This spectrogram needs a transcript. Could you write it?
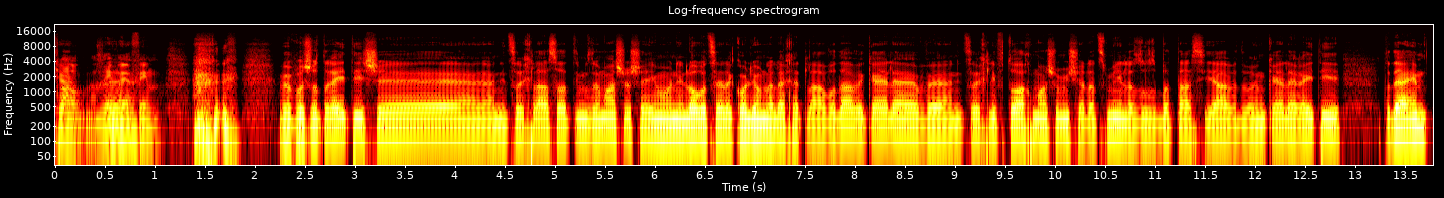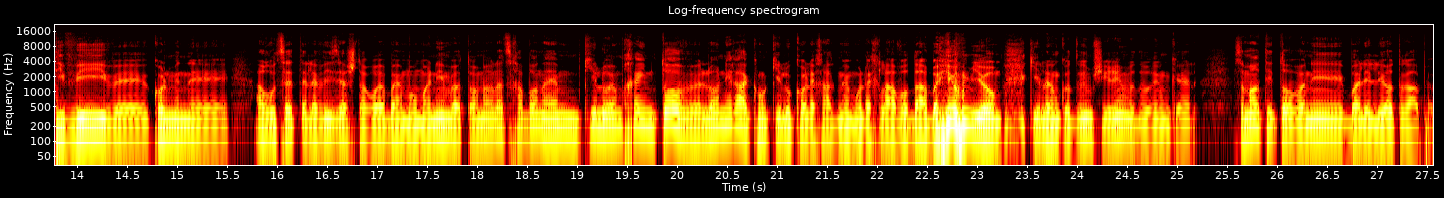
כן, וואו, החיים. היפים. ופשוט ראיתי שאני צריך לעשות עם זה משהו שאם אני לא רוצה לכל יום ללכת לעבודה וכאלה, ואני צריך לפתוח משהו משל עצמי, לזוז בתעשייה ודברים כאלה, ראיתי, אתה יודע, MTV וכל מיני ערוצי טלוויזיה שאתה רואה בהם אומנים, ואתה אומר לעצמך, בואנה, הם כאילו, הם חיים טוב, ולא נראה כמו כאילו כל אחד מהם הולך לעבודה ביום-יום, כאילו, הם כותבים שירים ודברים כאלה. אז אמרתי, טוב, אני, בא לי להיות ראפר.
